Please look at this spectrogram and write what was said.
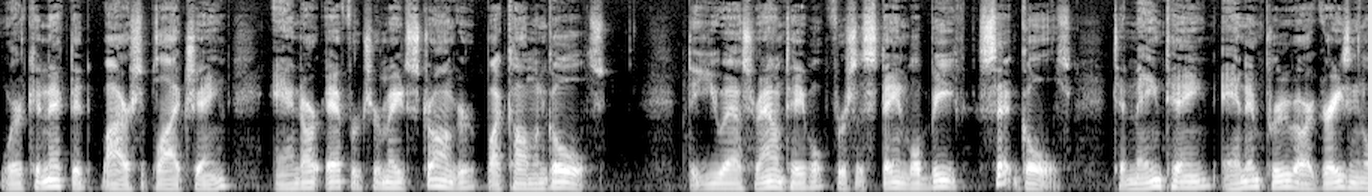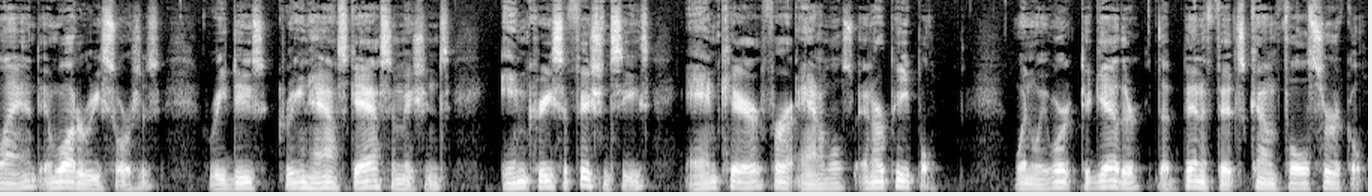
We're connected by our supply chain, and our efforts are made stronger by common goals. The U.S. Roundtable for Sustainable Beef set goals to maintain and improve our grazing land and water resources, reduce greenhouse gas emissions, increase efficiencies, and care for our animals and our people. When we work together, the benefits come full circle.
